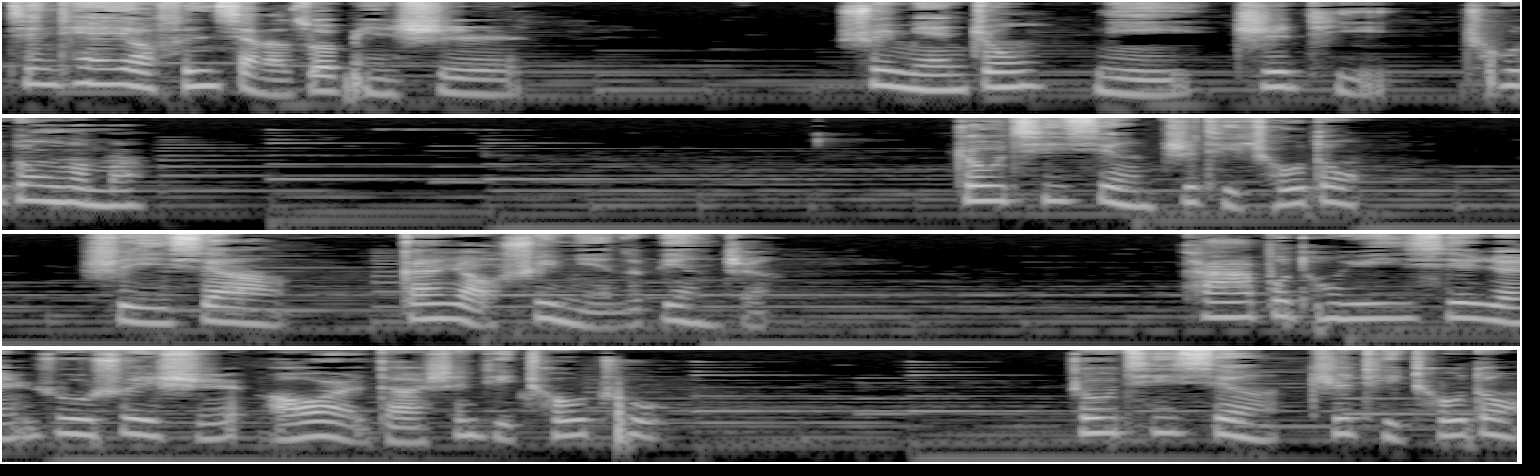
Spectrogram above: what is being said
今天要分享的作品是：睡眠中你肢体抽动了吗？周期性肢体抽动是一项干扰睡眠的病症。它不同于一些人入睡时偶尔的身体抽搐。周期性肢体抽动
